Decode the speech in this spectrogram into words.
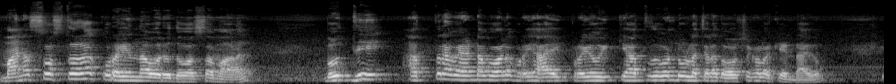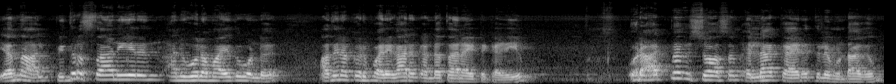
മനസ്വസ്ഥത കുറയുന്ന ഒരു ദിവസമാണ്. ബുദ്ധി അത്ര വേണ്ട പോലെ പ്രയായി പ്രയോഗിക്കാത്തത് കൊണ്ടുള്ള ചില ദോഷങ്ങളൊക്കെ ഉണ്ടാകും. എന്നാൽ പിതൃസ്ഥാനീയരിൽ അനുകൂലമായതുകൊണ്ട് അതിനൊക്കെ ഒരു പരിഹാരം കണ്ടെത്താനായിട്ട് കഴിയും. ഒരു ആത്മവിശ്വാസം എല്ലാ കാര്യത്തിലും ഉണ്ടാകും.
